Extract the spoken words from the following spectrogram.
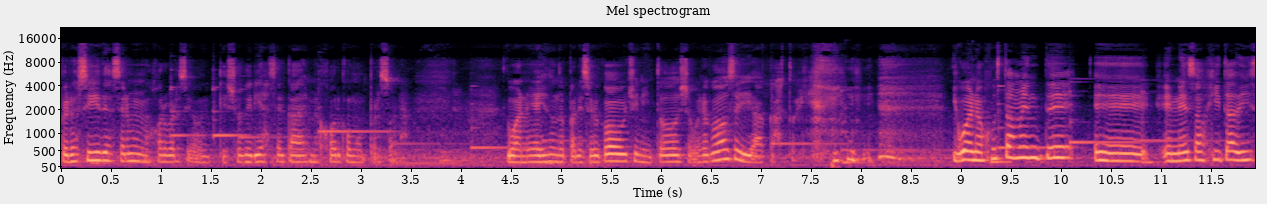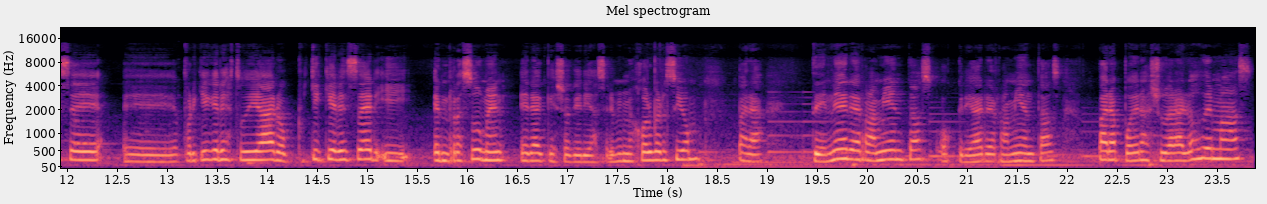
pero sí de ser mi mejor versión, que yo quería ser cada vez mejor como persona. Y bueno, y ahí es donde apareció el coaching y todo, yo buena cosa y acá estoy. Y bueno, justamente eh, en esa hojita dice eh, por qué quieres estudiar o qué quieres ser y en resumen era que yo quería ser mi mejor versión para tener herramientas o crear herramientas para poder ayudar a los demás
